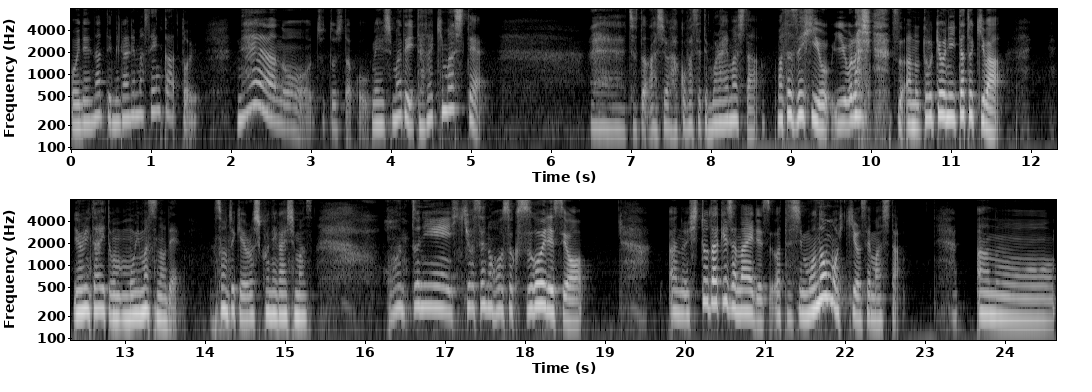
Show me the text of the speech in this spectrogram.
おいでになってみられませんかというねあのちょっとしたこう名刺までいただきまして、えー、ちょっと足を運ばせてもらいました。またぜひよよろし あの東京に行った時は寄りたいと思いますのでその時はよろしくお願いします。本当に引き寄せの法則すごいですよ。あの人だけじゃないです。私物も引き寄せました。あの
